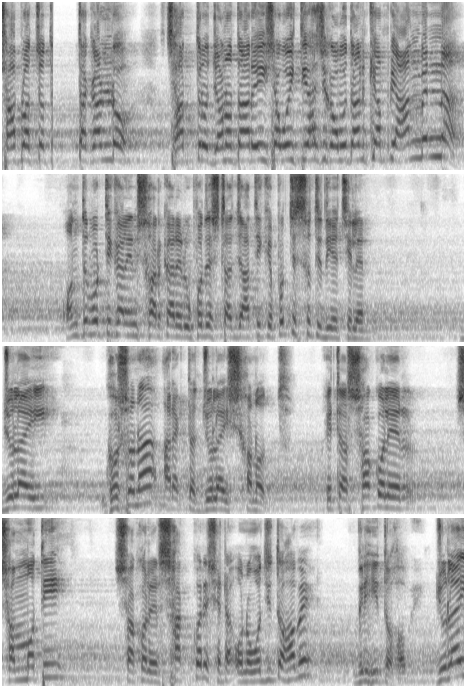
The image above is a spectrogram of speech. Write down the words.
শাপলা হত্যাকাণ্ড, ছাত্র জনতার এইসব ঐতিহাসিক অবদানকে আপনি আনবেন না। অন্তর্বর্তীকালীন সরকারের উপদেষ্টা জাতিকে প্রতিশ্রুতি দিয়েছিলেন, জুলাই ঘোষণা আর একটা জুলাই সনদ। এটা সকলের সম্মতি, সকলের স্বাক্ষরে সেটা অনুমোদিত হবে, গৃহীত হবে। জুলাই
